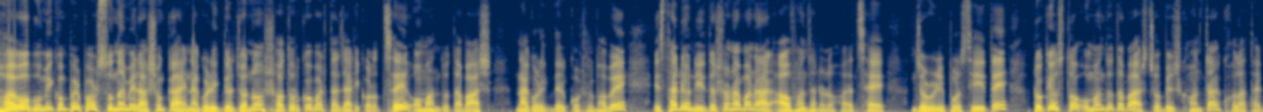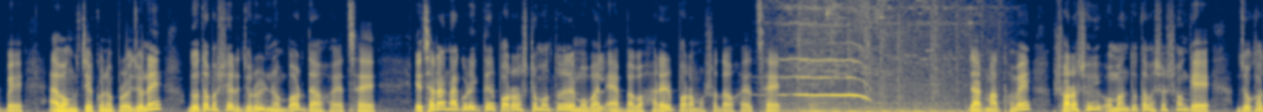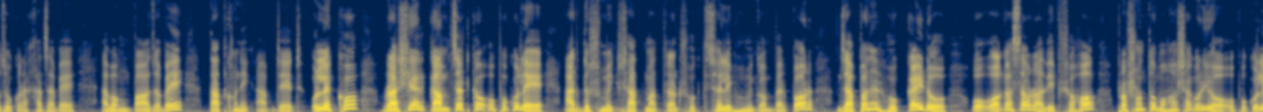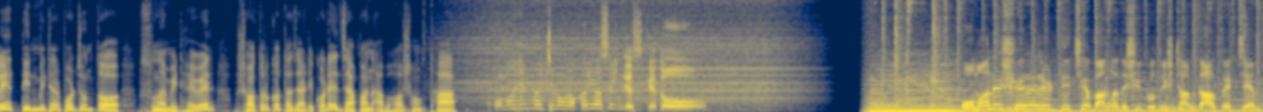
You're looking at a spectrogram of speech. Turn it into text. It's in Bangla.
ভয়াবহ ভূমিকম্পের পর সুনামির আশঙ্কায় নাগরিকদের জন্য সতর্কবার্তা জারি করেছে ওমান দূতাবাস। নাগরিকদের কঠোরভাবে স্থানীয় নির্দেশনা মানার আহ্বান জানানো হয়েছে। জরুরি পরিস্থিতিতে টোকিওস্থ ওমান দূতাবাস চব্বিশ ঘণ্টা খোলা থাকবে এবং যে কোনো প্রয়োজনে দূতাবাসের জরুরি নম্বর দেওয়া হয়েছে। এছাড়া নাগরিকদের পররাষ্ট্র মন্ত্রণালয়ের মোবাইল অ্যাপ ব্যবহারের পরামর্শ দেওয়া হয়েছে। যার মাধ্যমে সরাসরি ওমান দূতাবাসের সঙ্গে যোগাযোগ রাখা যাবে এবং পাওয়া যাবে তাৎক্ষণিক আপডেট। উল্লেখ্য, রাশিয়ার কামচাটকা উপকূলে আট দশমিক সাত মাত্রার শক্তিশালী ভূমিকম্পের পর জাপানের হোক্কাইডো ও ওয়াগাসাওরা দ্বীপসহ প্রশান্ত মহাসাগরীয় উপকূলে তিন মিটার পর্যন্ত সুনামি ঢেউয়ের সতর্কতা জারি করে জাপান আবহাওয়া সংস্থা। ওমানের সেরা রেট দিচ্ছে বাংলাদেশি প্রতিষ্ঠান গালফ এক্সচেঞ্জ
